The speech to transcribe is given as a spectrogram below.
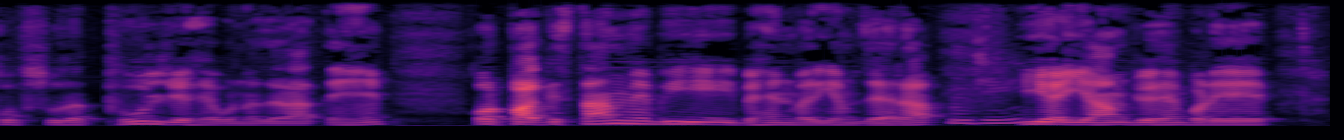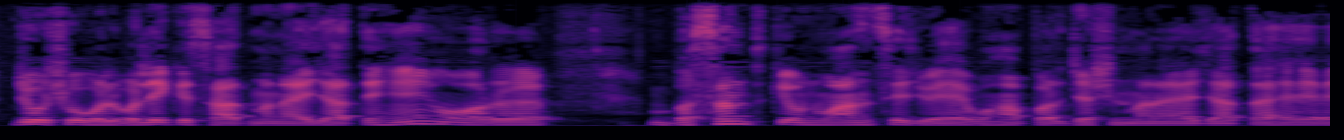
خوبصورت پھول جو ہے وہ نظر آتے ہیں۔ اور پاکستان میں بھی بہن مریم زہرا جی۔ یہ ایام جو ہے بڑے جوش و ولولے کے ساتھ منائے جاتے ہیں اور بسنت کے عنوان سے جو ہے وہاں پر جشن منایا جاتا ہے۔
